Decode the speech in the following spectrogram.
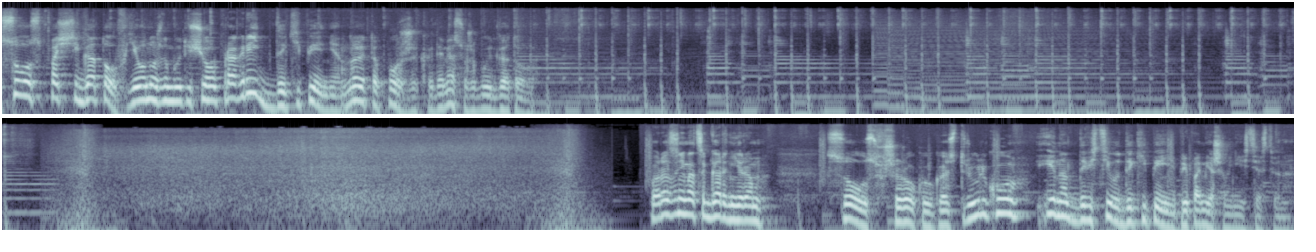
Соус почти готов. Его нужно будет еще прогреть до кипения, но это позже, когда мясо уже будет готово. Пора заниматься гарниром. Соус в широкую кастрюльку. И надо довести его до кипения при помешивании, естественно.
